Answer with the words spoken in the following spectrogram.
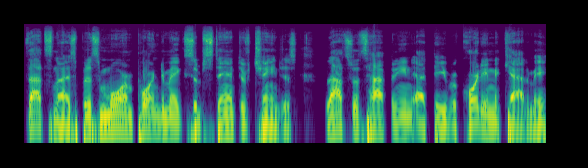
that's nice, but it's more important to make substantive changes. That's what's happening at the Recording Academy.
